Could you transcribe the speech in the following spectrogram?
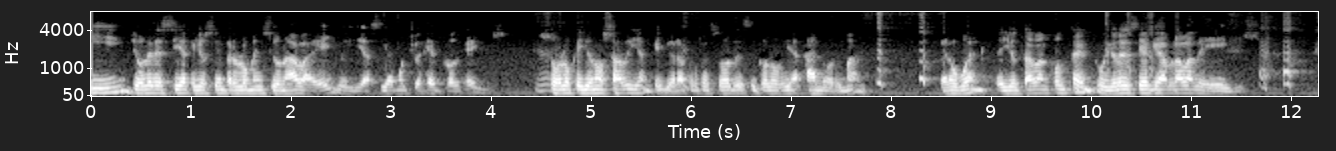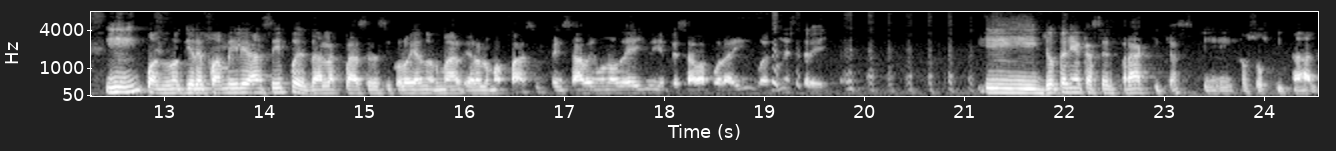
y yo le decía que yo siempre lo mencionaba a ellos y hacía muchos ejemplos de ellos. Ah. Solo que ellos no sabían que yo era profesor de psicología anormal. Pero bueno, ellos estaban contentos. Yo les decía que hablaba de ellos. Y cuando uno tiene familia así, pues dar las clases de psicología normal era lo más fácil. Pensaba en uno de ellos y empezaba por ahí, bueno, una estrella. Y yo tenía que hacer prácticas en los hospitales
